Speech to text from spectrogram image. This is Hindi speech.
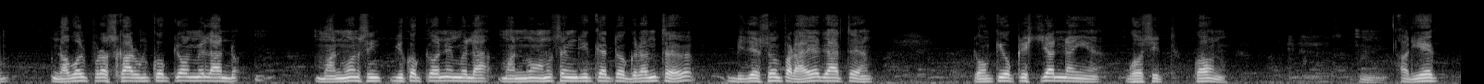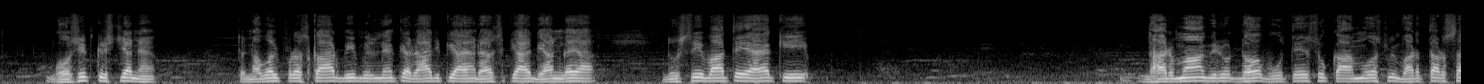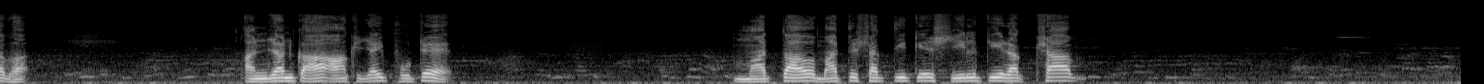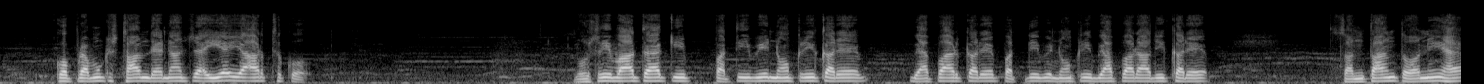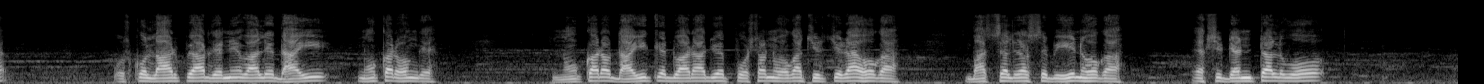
नोबल पुरस्कार उनको क्यों मिला? मनमोहन सिंह जी को क्यों नहीं मिला? मनमोहन सिंह जी के तो ग्रंथ विदेशों में पढ़ाए जाते हैं क्योंकि वो क्रिश्चियन नहीं है घोषित। कौन? हम्म, और ये घोषित क्रिश्चियन है तो नोबल पुरस्कार भी मिलने के राज क्या है रहस्य क्या है ध्यान गया। दूसरी बात यह है कि धर्मा विरुद्धो भूतेषु कामोस्मि भरतर सभ अंजन का आँख जय फूटे। माता और मातृशक्ति के शील की रक्षा को प्रमुख स्थान देना चाहिए या अर्थ को? दूसरी बात है कि पति भी नौकरी करे व्यापार करे, पत्नी भी नौकरी, व्यापार आदि करे। संतान तो होनी है। उसको लाड़ प्यार देने वाले धाई नौकर होंगे। नौकर और दाई के द्वारा जो पोषण होगा, चिड़चिड़ा होगा वात्सल्य रस से विहीन होगा, एक्सीडेंटल वो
